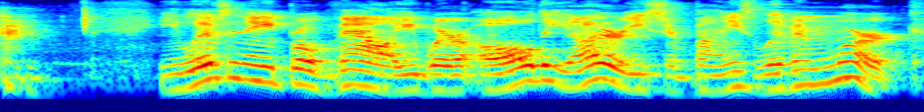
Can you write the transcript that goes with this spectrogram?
he lives in April Valley, where all the other Easter bunnies live and work,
